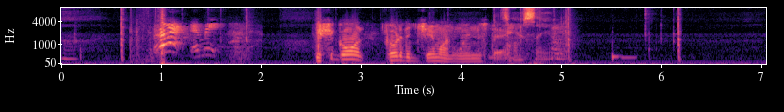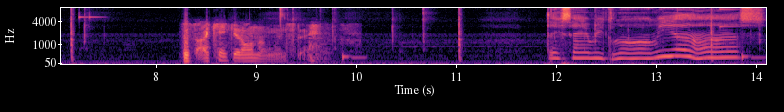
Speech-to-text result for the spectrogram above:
Ah, get me. You should go on go to the gym on Wednesday. That's what I'm saying. Because I can't get on on Wednesday. They say we glorious.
